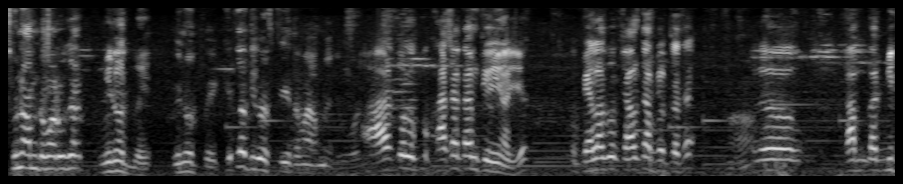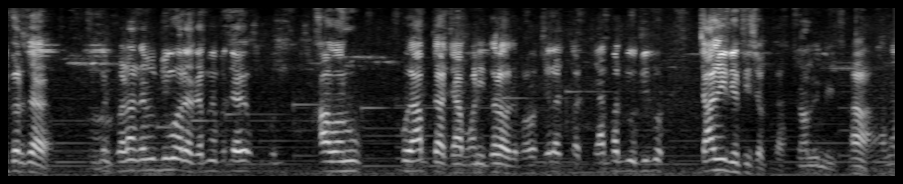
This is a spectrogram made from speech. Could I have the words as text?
શું નામ તમારું સાહેબ વિનોદભાઈ. વિનોદભાઈ કેટલા દિવસથી તમે અમને જુઓ આ તો લગભગ ખાસા ટાઈમથી અહીંયા છે. તો પહેલા તો ચાલતા ફરતા હતા. કામકાજ બી કરતા ઘણા તમે બીમાર હતા. અમે બધા ખાવાનું કોઈ આપતા ચા પાણી કરાવતા. પણ છેલ્લા ચાર પાંચ દિવસથી તો ચાલી નથી શકતા. ચાલી નહીં હા અને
